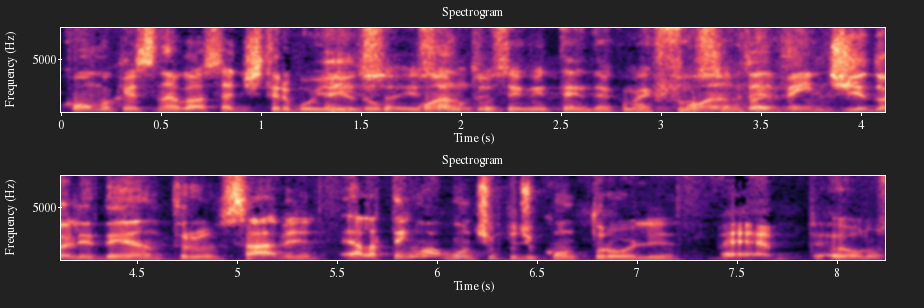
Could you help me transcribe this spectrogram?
como que esse negócio é distribuído, isso, isso eu não quanto, consigo entender como é que funciona. quanto é vendido ali dentro, sabe? Ela tem algum tipo de controle. É, eu não-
